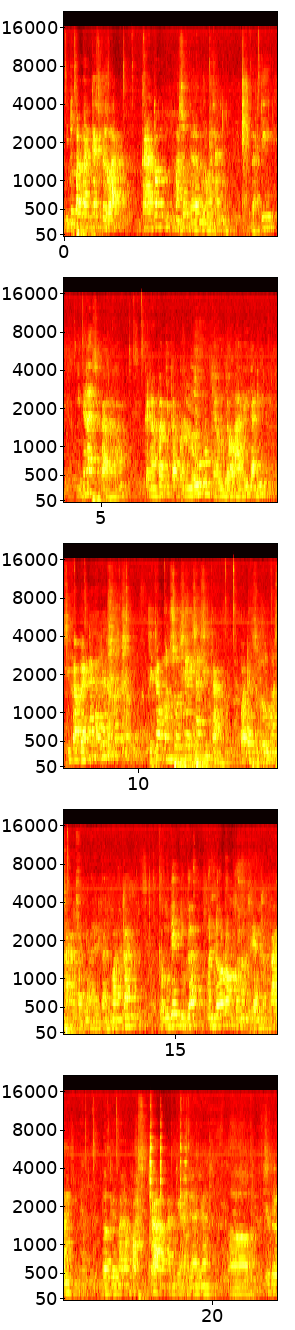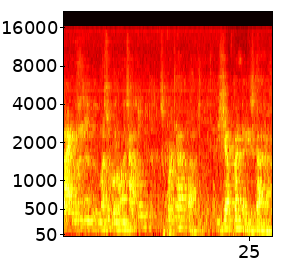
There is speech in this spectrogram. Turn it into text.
itu Permenkes keluar, keraton masuk dalam golongan satu. Berarti inilah sekarang kenapa kita perlu jauh-jauh hari tadi sikap BNN ada kita mensosialisasikan kepada seluruh masyarakat yang ada di Kalimantan, kemudian juga mendorong kementerian terkait bagaimana pasca nanti adanya uh, setelah ini masuk golongan satu seperti apa disiapkan dari sekarang.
